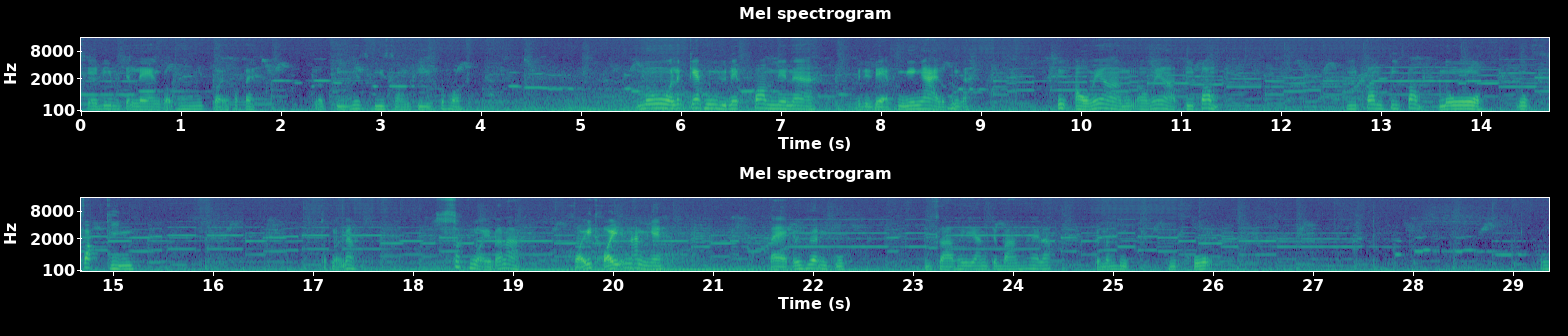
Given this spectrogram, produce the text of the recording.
แครี่มันจะแรงกว่าพวกนี้ปล่อยเข้าไปเราตีแค่ทีสองทีก็พอโน่แล้วแก๊กมึงอยู่ในป้อมเนี่ยนะไม่ได้แดกมึงง่ายๆหรอกมึงอะมึงเอาไม่อะมึงเอาไม่อะตีป้อมตีป้อมตีป้อมโนโนฟักกิงสักหน่อยไหมสักหน่อยปะล่ะถอยถอยนั่นไง แตกเลยเพื่อนกูอุตส่าห์พยายามจะบังให้แล้ว แต่มันหลุดหลุดโค้งโอ้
